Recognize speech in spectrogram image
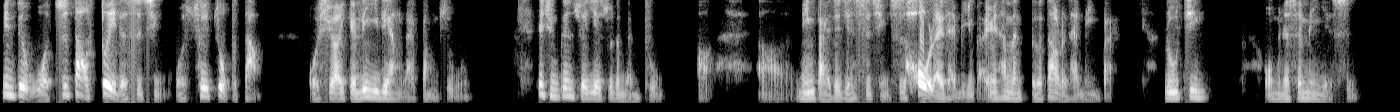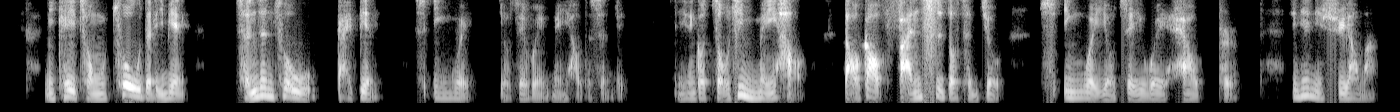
面对我知道对的事情，我虽做不到，我需要一个力量来帮助我。那群跟随耶稣的门徒啊啊，明白这件事情是后来才明白，因为他们得到了才明白。如今我们的生命也是，你可以从错误的里面承认错误，改变，是因为有这位美好的圣灵。你能够走进美好，祷告凡事都成就，是因为有这一位 helper。今天你需要吗？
